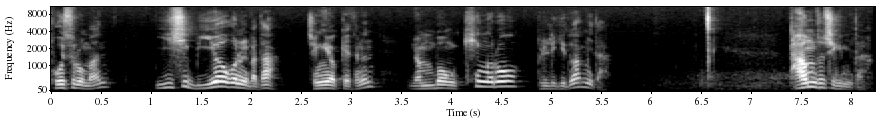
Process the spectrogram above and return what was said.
보수로만 22억 원을 받아 정유업계에서는 연봉 킹으로 불리기도 합니다. 다음 소식입니다.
